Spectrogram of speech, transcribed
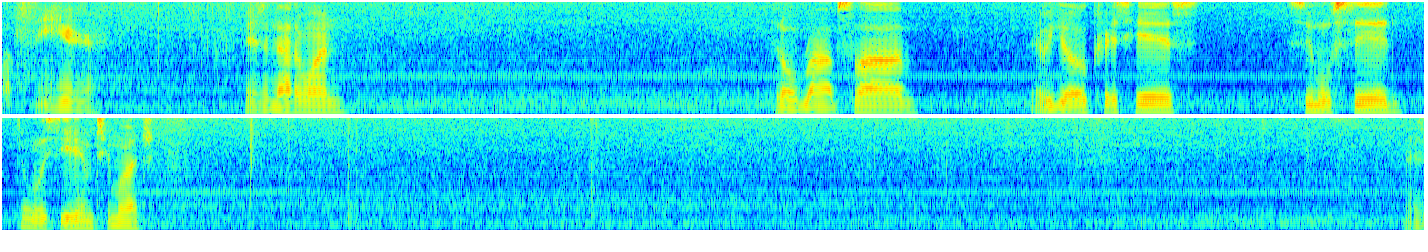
Let's see here. Here's another one. Good old Rob Slob. There we go. Chris Hiss. Sumo Sid. Don't really see him too much. There's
